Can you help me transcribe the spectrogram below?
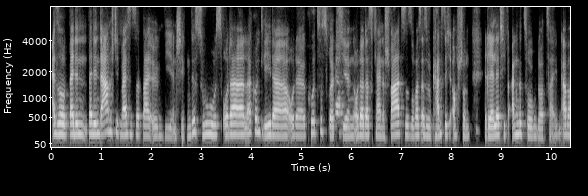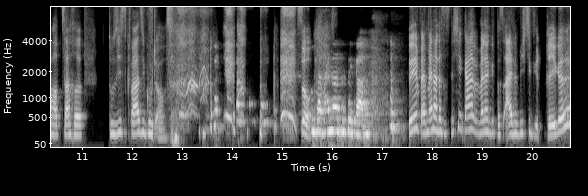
also bei den, bei den Damen steht meistens dabei irgendwie ein schicken Dessous oder Lack und Leder oder kurzes Röckchen ja. oder das kleine Schwarze, sowas. Also du kannst dich auch schon relativ angezogen dort zeigen. Aber Hauptsache, du siehst quasi gut aus. so. Und bei Männern ist es egal. Nee, bei Männern ist es nicht egal. Bei Männern gibt es eine wichtige Regel:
